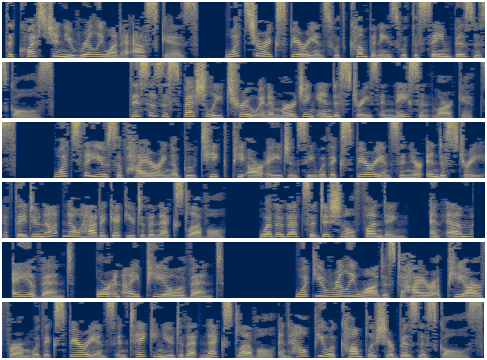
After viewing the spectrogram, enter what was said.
The question you really want to ask is, what's your experience with companies with the same business goals? This is especially true in emerging industries and nascent markets. What's the use of hiring a boutique PR agency with experience in your industry if they do not know how to get you to the next level, whether that's additional funding, an M&A event, or an IPO event? What you really want is to hire a PR firm with experience in taking you to that next level and help you accomplish your business goals.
